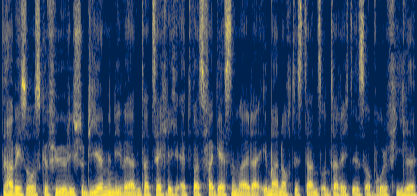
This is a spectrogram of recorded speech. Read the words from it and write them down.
Da habe ich so das Gefühl, die Studierenden, die werden tatsächlich etwas vergessen, weil da immer noch Distanzunterricht ist, obwohl viele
